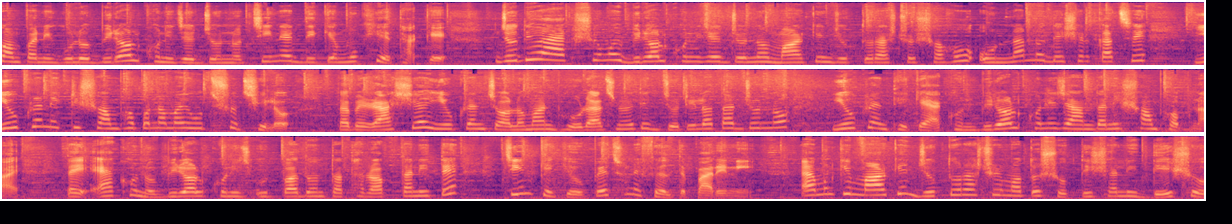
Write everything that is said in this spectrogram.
কোম্পানিগুলো বিরল খনিজের জন্য চীনের দিকে মুখিয়ে থাকে। যদিও একসময় বিরল খনিজের জন্য মার্কিন যুক্তরাষ্ট্র সহ অন্যান্য দেশের কাছে ইউক্রেন একটি সম্ভাবনাময় উৎস ছিল। তবে রাশিয়া ইউক্রেন চলমান ভূ রাজনৈতিক জটিলতার জন্য ইউক্রেন থেকে এখন বিরল খনিজ আমদানি সম্ভব নয়। তাই এখনও বিরল খনিজ উৎপাদন তথা রপ্তানিতে চীনকে কেউ পেছনে ফেলতে পারেনি। এমনকি মার্কিন যুক্তরাষ্ট্রের মতো শক্তিশালী দেশও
